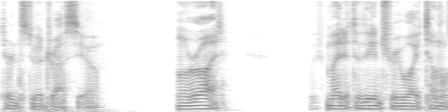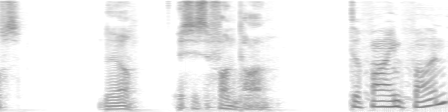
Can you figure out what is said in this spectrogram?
turns to address you. All right, we've made it through the entryway tunnels. Now, this is the fun part. Define fun?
